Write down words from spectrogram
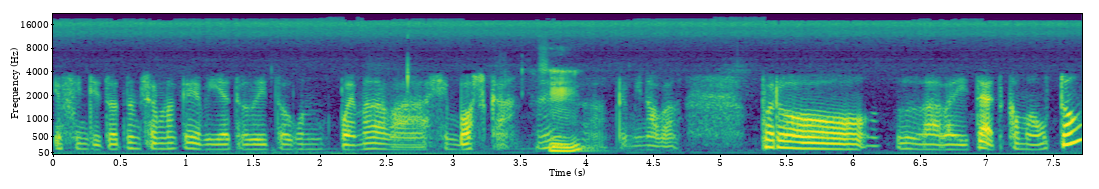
eh, fins i tot em sembla que havia traduït algun poema de la Ximbosca, eh? Mm. el Premi Nobel. Però la veritat, com a autor,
